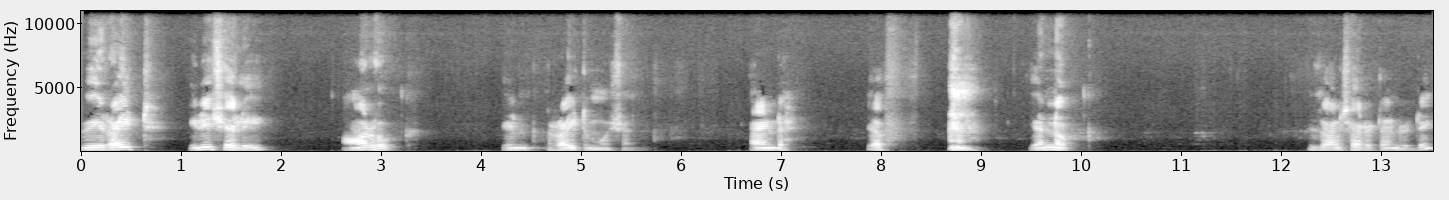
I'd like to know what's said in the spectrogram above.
we write initially R hook in right motion and F N hook is also written with the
